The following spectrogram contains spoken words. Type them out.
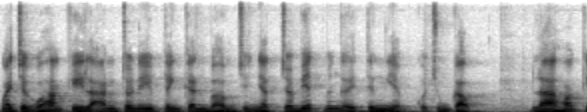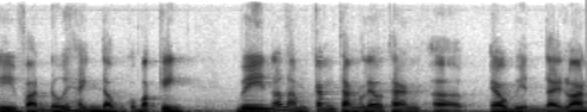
Ngoại trưởng của Hoa Kỳ là Antony Blinken vào hôm Chủ nhật cho biết với người tương nhiệm của Trung Cộng là Hoa Kỳ phản đối hành động của Bắc Kinh vì nó làm căng thẳng leo thang ở eo biển Đài Loan.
